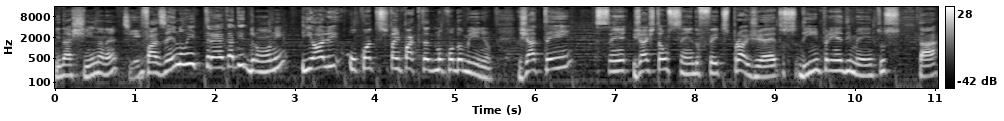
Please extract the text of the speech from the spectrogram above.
e na China, né? Sim. Fazendo entrega de drone e olhe o quanto isso está impactando no condomínio. Já tem já estão sendo feitos projetos de empreendimentos, tá?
